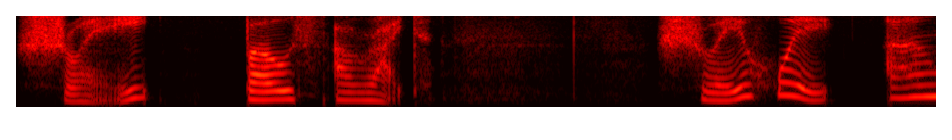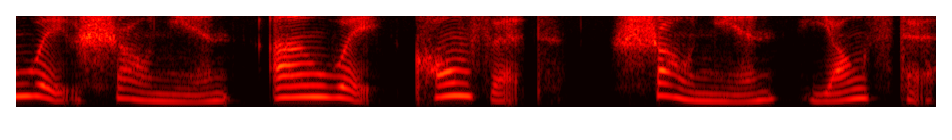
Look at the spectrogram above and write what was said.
谁。Both are right。谁会安慰少年？安慰 comfort 少年 youngster，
